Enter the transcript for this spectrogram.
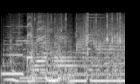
t h a n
